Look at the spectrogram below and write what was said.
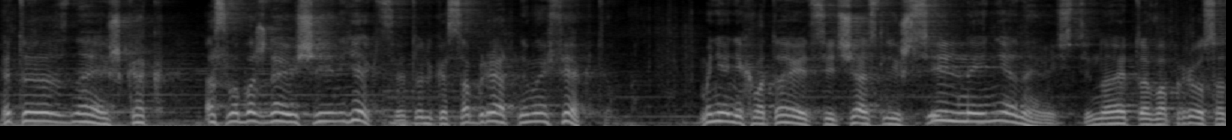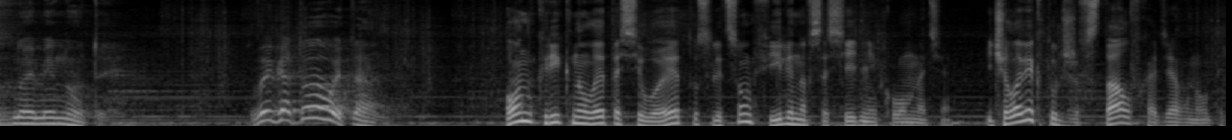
Это, знаешь, как освобождающая инъекция, только с обратным эффектом. Мне не хватает сейчас лишь сильной ненависти, но это вопрос одной минуты. Вы готовы там? Он крикнул это силуэту с лицом Филина в соседней комнате. И человек тут же встал, входя внутрь.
